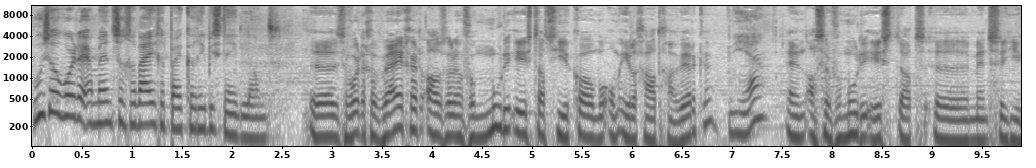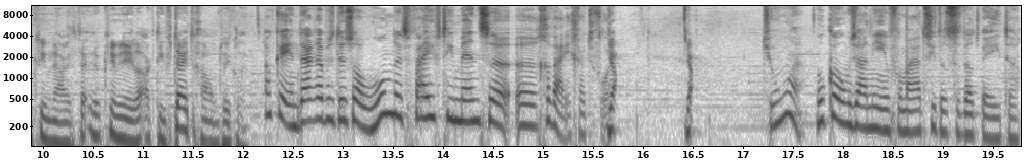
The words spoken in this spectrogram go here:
hoezo worden er mensen geweigerd bij Caribisch Nederland? Eh, ze worden geweigerd als er een vermoeden is dat ze hier komen om illegaal te gaan werken. Ja? En als er een vermoeden is dat eh, mensen hier criminele activiteiten gaan ontwikkelen. Oké, en daar hebben ze dus al 115 mensen eh, geweigerd voor. Ja. Ja. Jongen, hoe komen ze aan die informatie dat ze dat weten?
